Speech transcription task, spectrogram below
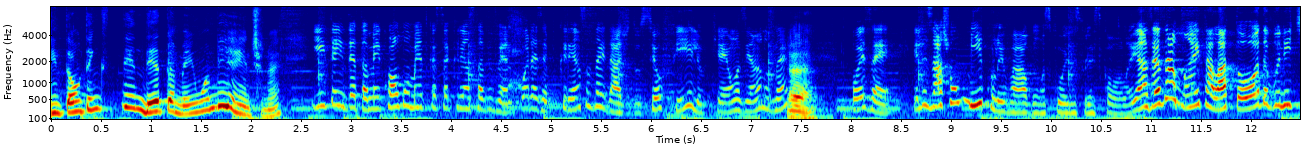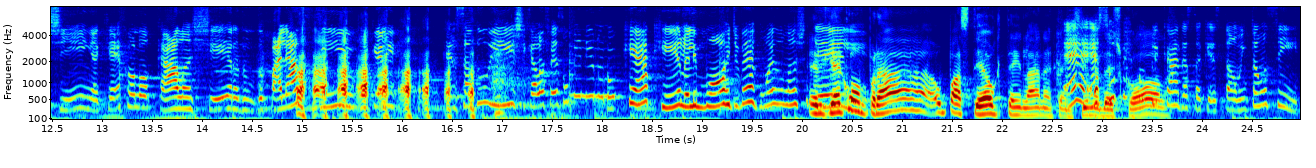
Então tem que entender também o ambiente, né? E entender também qual o momento que essa criança está vivendo. Por exemplo, crianças da idade do seu filho, que é 11 anos, né? É. Pois é, eles acham um mico levar algumas coisas pra escola. E às vezes a mãe tá lá toda bonitinha, quer colocar a lancheira do, do palhacinho, aquele, aquele sanduíche que ela fez. O menino não quer aquilo, ele morre de vergonha do lanche Ele dele. quer comprar o pastel que tem lá na É, cantina é da super escola. complicada essa questão. Então, assim,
